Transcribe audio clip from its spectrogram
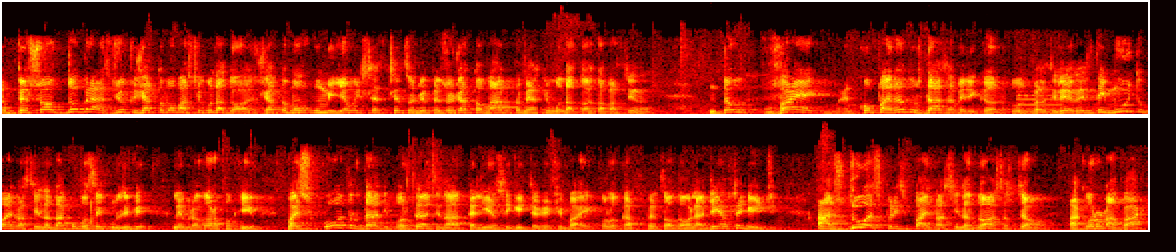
o pessoal do Brasil que já tomou uma segunda dose, já tomou 1 milhão e 700 mil pessoas, já tomaram também a segunda dose da vacina. Então, vai comparando os dados americanos com os brasileiros, eles têm muito mais vacina lá, como você, inclusive, lembrou agora há pouquinho. Mas outro dado importante, na telinha seguinte, a gente vai colocar para o pessoal dar uma olhadinha, é o seguinte: as duas principais vacinas nossas são a Coronavac,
